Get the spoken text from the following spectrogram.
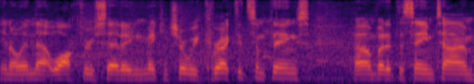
you know in that walkthrough setting, making sure we corrected some things, uh, but at the same time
